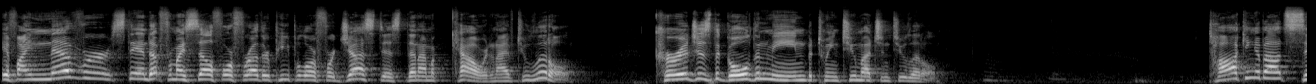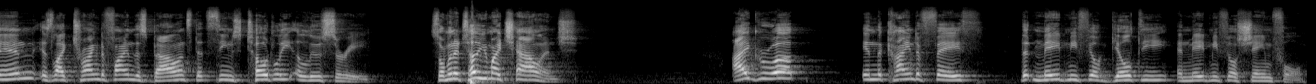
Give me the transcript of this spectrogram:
If I never stand up for myself or for other people or for justice, then I'm a coward and I have too little. Courage is the golden mean between too much and too little. Talking about sin is like trying to find this balance that seems totally illusory. So I'm going to tell you my challenge. I grew up in the kind of faith that made me feel guilty and made me feel shameful.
